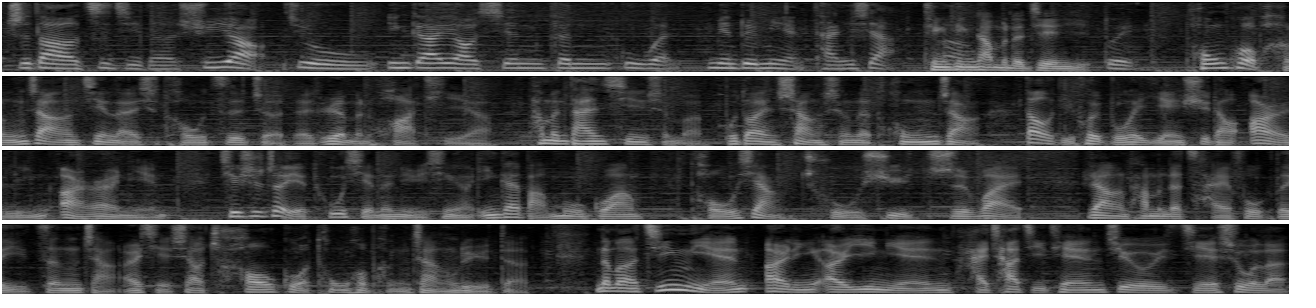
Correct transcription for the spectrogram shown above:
知道自己的需要，就应该要先跟顾问面对面谈一下，听听他们的建议。对，通货膨胀近来是投资者的热门话题啊，他们担心什么？不断上升的通胀到底会不会延续到二零二二年？其实这也凸显了女性啊，应该把目光投向储蓄之外。让他们的财富得以增长，而且是要超过通货膨胀率的。那么今年二零二一年还差几天就结束了，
